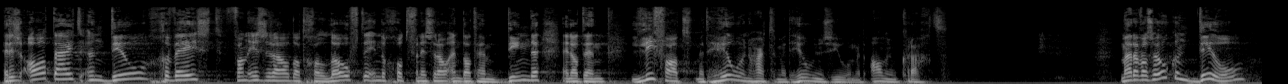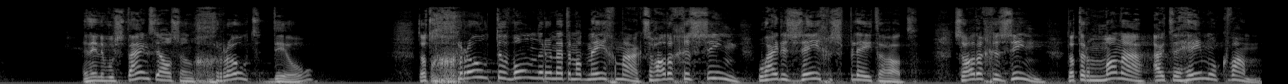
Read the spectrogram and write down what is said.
Er is altijd een deel geweest van Israël dat geloofde in de God van Israël en dat hem diende en dat hen lief had met heel hun hart, met heel hun ziel en met al hun kracht. Maar er was ook een deel, en in de woestijn zelfs een groot deel, dat grote wonderen met hem had meegemaakt. Ze hadden gezien hoe hij de zee gespleten had. Ze hadden gezien dat er manna uit de hemel kwam.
